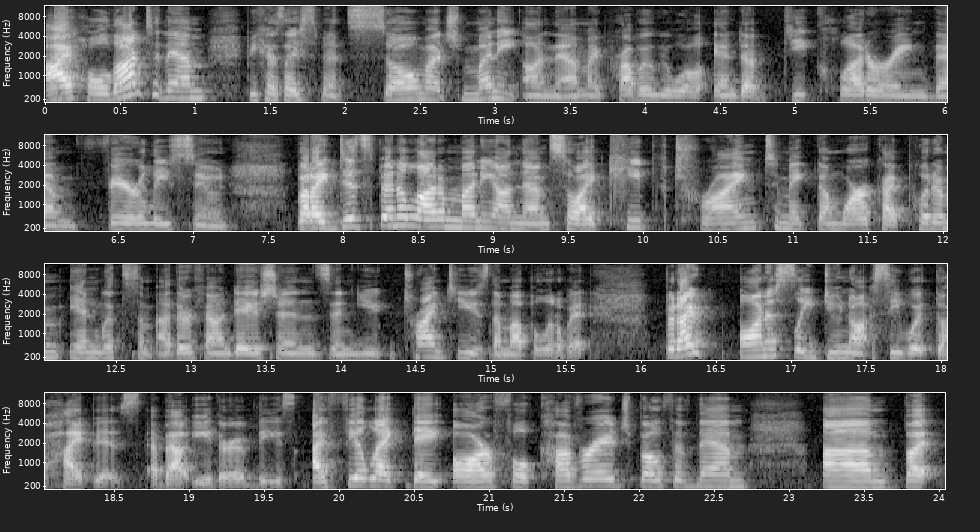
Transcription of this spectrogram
I hold on to them because I spent so much money on them. I probably will end up decluttering them fairly soon. But I did spend a lot of money on them, so I keep trying to make them work. I put them in with some other foundations and you, trying to use them up a little bit. But I honestly do not see what the hype is about either of these. I feel like they are full coverage, both of them. Um, but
